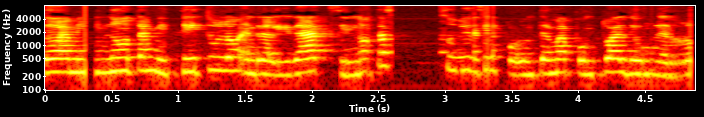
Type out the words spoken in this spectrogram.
todas mis notas, mi título. En realidad, si notas subidas por un tema puntual de un error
